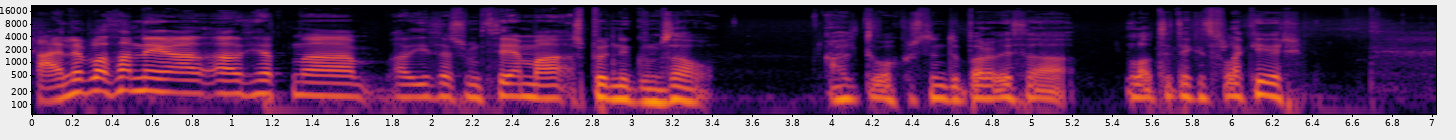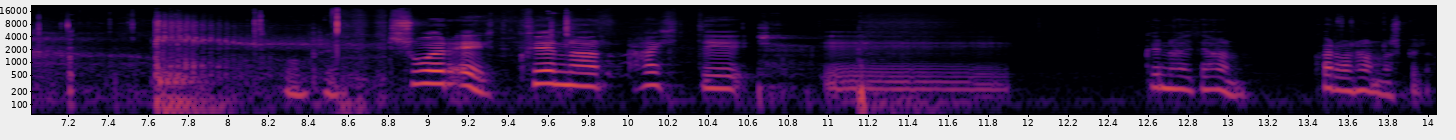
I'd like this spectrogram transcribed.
Það er nefnilega þannig að, að, hérna, að í þessum þema spurningum þá höldum við okkur stundu bara við það að láta þetta ekkert flakki yfir. Svo er eitt. Hvenar hætti... E, hvenar hætti hann? Hvar var hann að spila?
